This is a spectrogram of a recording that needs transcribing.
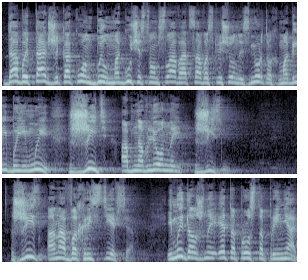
дабы так же, как Он был могуществом славы Отца воскрешенный из мертвых, могли бы и мы жить обновленной жизнью. Жизнь, она во Христе вся. И мы должны это просто принять,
